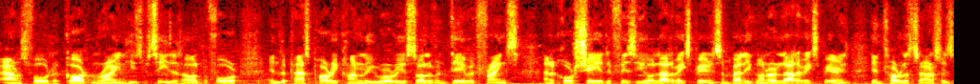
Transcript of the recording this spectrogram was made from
Arms forward, Gordon Ryan. He's seen it all before in the past. Parry Connolly, Rory O'Sullivan, David Franks, and of course Shea the physio. A lot of experience in Ballygunner, a lot of experience in Thurles Sars,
